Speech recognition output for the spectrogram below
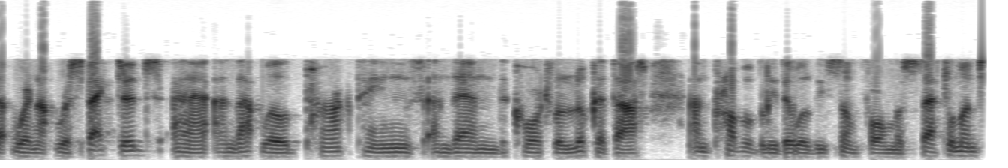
that were not respected, uh, and that will park things, and then the court will look at that, and probably there will be some form of settlement.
